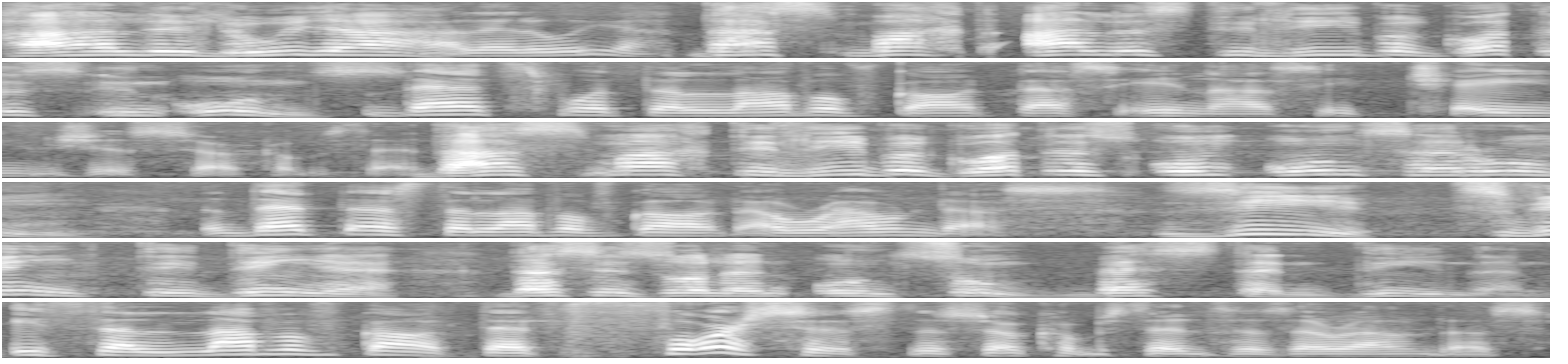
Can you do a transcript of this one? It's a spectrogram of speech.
Halleluja. Hallelujah. Das macht alles die Liebe Gottes in uns. That's what the love of God does in us. It changes circumstances. Das macht die Liebe Gottes um uns herum. That does the love of God around us. Sie zwingt die Dinge, dass sie sollen uns zum Besten dienen. It's the love of God that forces the circumstances around us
